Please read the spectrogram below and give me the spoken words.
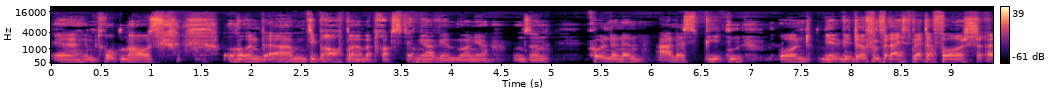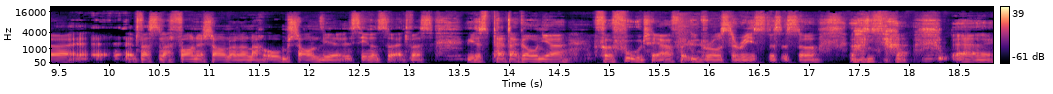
äh, im Tropenhaus. Und ähm, die braucht man aber trotzdem. Ja, wir wollen ja unseren Kundinnen alles bieten. Und wir, wir dürfen vielleicht metaphorisch äh, etwas nach vorne schauen oder nach oben schauen. Wir sehen uns so etwas wie das Patagonia für Food, ja, für E-Groceries. Das ist so unser äh,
